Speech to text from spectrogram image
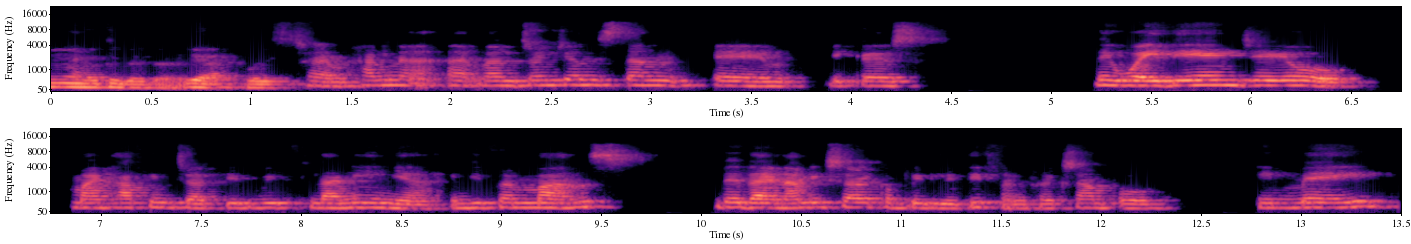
You know, to do that. yeah, please. So I'm having a, I'm, I'm trying to understand, um, because the way the MJO might have interacted with La Nina in different months, the dynamics are completely different. For example, in May,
